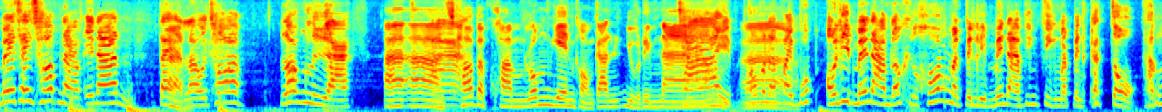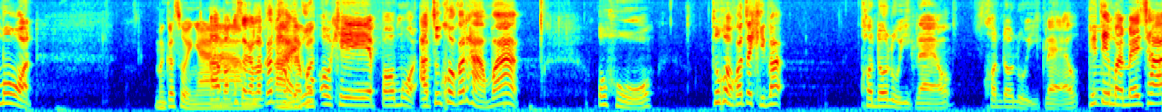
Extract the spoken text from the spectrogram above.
ไม่ใช่ชอบน้ำไอ้นั่น แต่อะเราชอบล่องเรือ อ่าอ่าอ่า ชอบแบบความร่มเย็นของการอยู่ริมน้ำใช่ เพราะวันนั้นไปอ่าปุ๊บเอาริมแม่น้ำแล้วคือห้องมันเป็นริมแม่น้ำจริง ๆ มันเป็นกระจกทั้งหมด มันก็สวยงามอะมันก็เสร็จแล้วเราก็ถ่ายอะรูแล้วปโอเคโปรโมทอะทุกคนก็ถามว่า โอ้โห ทุกคนก็จะคิดว่าคอนโดหรูอีกแล้ว คอนโดหรูอีกแล้ว ที่จริงมันไม่ใช่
